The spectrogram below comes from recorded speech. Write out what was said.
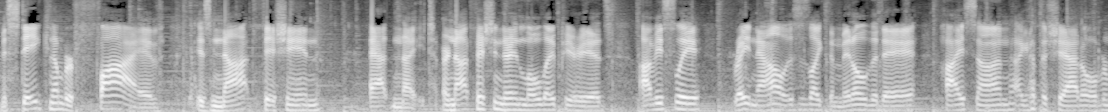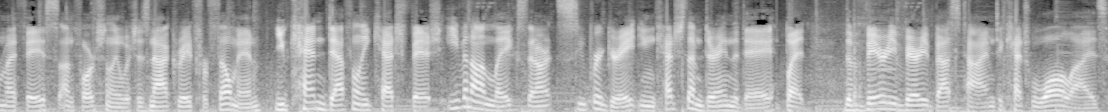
mistake number five, is not fishing at night or not fishing during low light periods. Obviously, right now, this is like the middle of the day high sun. I got the shadow over my face, unfortunately, which is not great for filming. You can definitely catch fish, even on lakes that aren't super great. You can catch them during the day, but the very, very best time to catch walleyes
